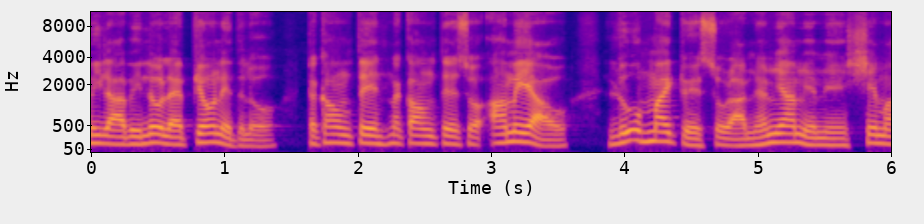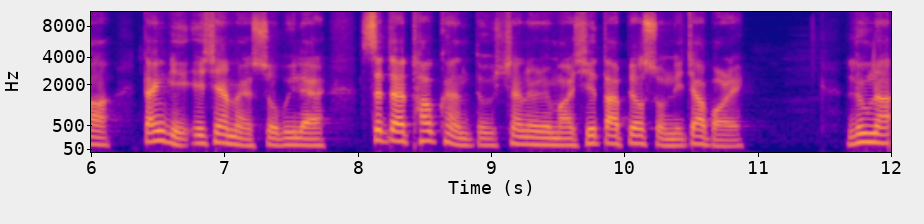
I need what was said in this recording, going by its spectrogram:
မိလာပြီလို့လည်းပြောနေတယ်လို့တကောင်တဲနှစ်ကောင်တဲဆိုအားမရအောင်လူအမိုက်တွေဆိုတာများများမြင်မြင်ရှင်းမတိုင်းပြည်အေးချမ်းမယ်ဆိုပြီးလဲစစ်တပ်ထောက်ခံသူရှန်နယ်တွေမှာရေးသားပြောဆိုနေကြပါတယ်။ လူနာ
